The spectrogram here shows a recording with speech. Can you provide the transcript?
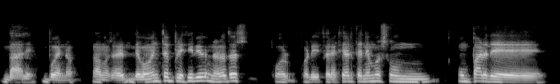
Vale, bueno, vamos a ver. De momento, en principio, nosotros, por, diferenciar, tenemos un, par de,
